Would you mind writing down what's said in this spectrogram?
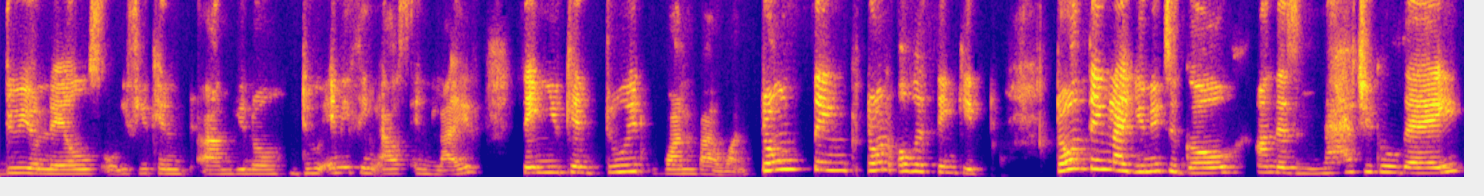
do your nails or if you can um, you know do anything else in life then you can do it one by one. Don't think don't overthink it. Don't think like you need to go on this magical day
